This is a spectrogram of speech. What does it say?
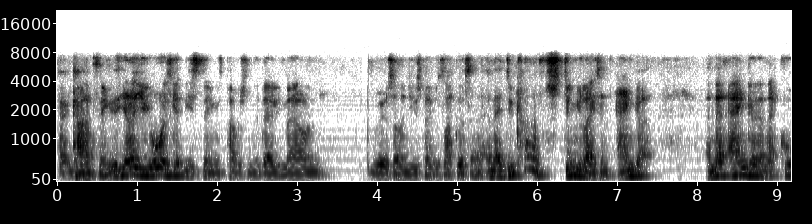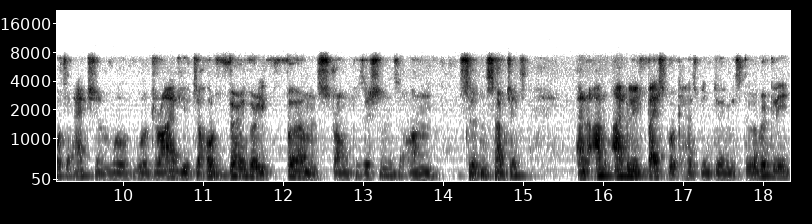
kind of thing. You know, you always get these things published in the Daily Mail and various other newspapers like this, and, and they do kind of stimulate an anger. And that anger and that call to action will, will drive you to hold very, very firm and strong positions on certain subjects. And I'm, i believe Facebook has been doing this deliberately.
